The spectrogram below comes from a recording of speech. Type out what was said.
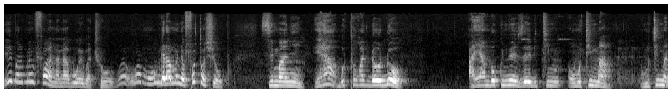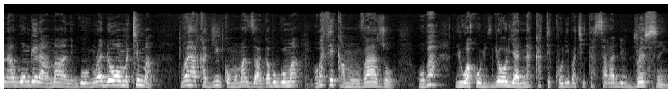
balimu ebifaanana bwe batyo oba mwogeramu ne photoshop. Simanyi. Era buto wa doodo ayamba okunyweza omutima. Omutima n'agwongera amaanyi. Gwe mulwadde w'omutima mwayo akajiiko mu mazzi agabuguma oba teeka mu nvaazo oba yuwa ku byolya nakati kuli bakiyita salad dressing.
